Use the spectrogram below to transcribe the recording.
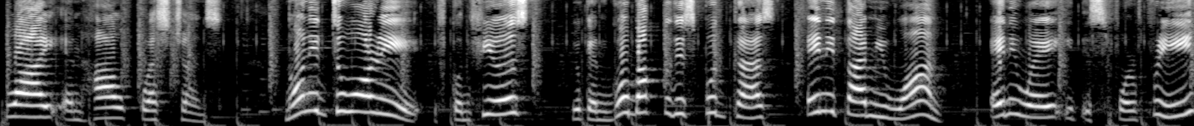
why, and how questions. No need to worry. If confused, you can go back to this podcast anytime you want. Anyway, it is for free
